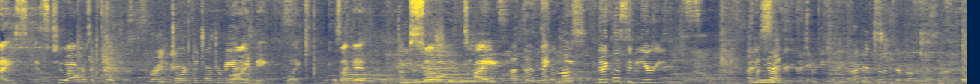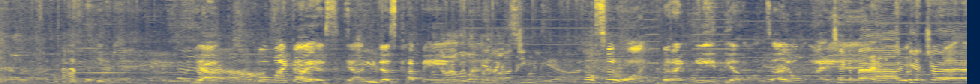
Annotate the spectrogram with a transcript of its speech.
Nice. It's two hours of torture. grinding. Tor- the torture man. Grinding, like, because I get, I'm so tight. That's a necklace. this- Necklace and earrings. I didn't know your ears were really like this. I have here. Yeah. Well, my guy is, yeah, he does cupping. I only like the Yeah, like all relaxing jingly. Well, so do I, but I need the other ones. I don't. I Take a bath, I don't do it get for dressed,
